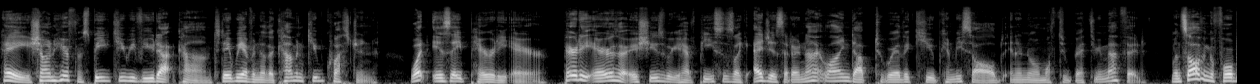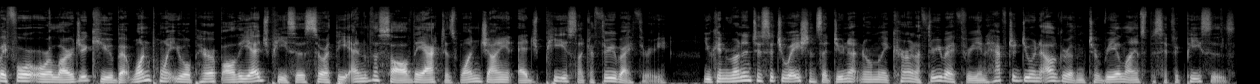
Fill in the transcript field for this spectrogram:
Hey, Sean here from SpeedCubeReview.com. Today we have another common cube question. What is a parity error? Parity errors are issues where you have pieces like edges that are not lined up to where the cube can be solved in a normal 3x3 method. When solving a 4x4 or a larger cube, at one point you will pair up all the edge pieces so at the end of the solve they act as one giant edge piece like a 3x3. You can run into situations that do not normally occur on a 3x3 and have to do an algorithm to realign specific pieces.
